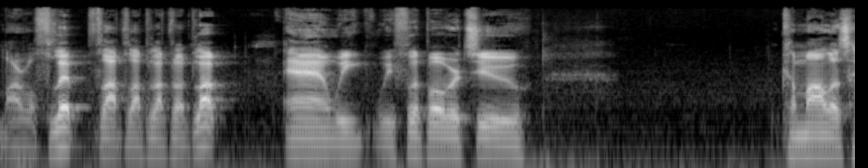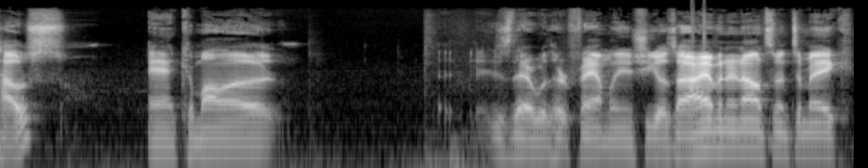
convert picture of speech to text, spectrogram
Marvel flip, flop, flop, flop, flop, flop, and we we flip over to Kamala's house, and Kamala is there with her family, and she goes, "I have an announcement to make."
